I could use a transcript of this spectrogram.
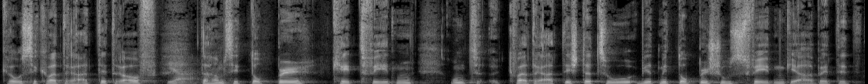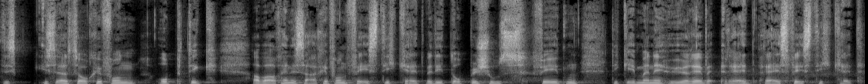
große Quadrate drauf. Ja. Da haben Sie Doppelkettfäden und quadratisch dazu wird mit Doppelschussfäden gearbeitet. Das ist eine Sache von Optik, aber auch eine Sache von Festigkeit, weil die Doppelschussfäden, die geben eine höhere Rei- Reißfestigkeit.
